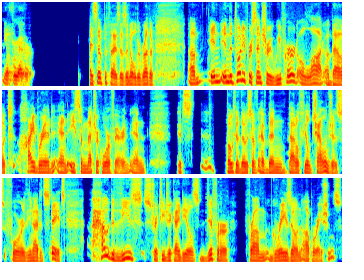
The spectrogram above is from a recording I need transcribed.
you know, forever. I sympathize as an older brother. Um, in in the 21st century, we've heard a lot about hybrid and asymmetric warfare, and, and it's both of those have, have been battlefield challenges for the United States. How do these strategic ideals differ from gray zone operations?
